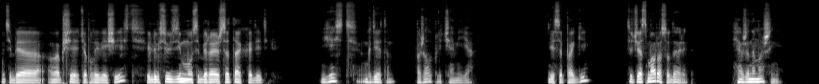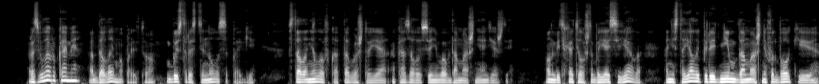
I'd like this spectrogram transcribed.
У тебя вообще теплые вещи есть? Или всю зиму собираешься так ходить? Есть где-то, пожал плечами я. И сапоги? Сейчас мороз ударит. Я же на машине. Развела руками, отдала ему пальто, быстро стянула сапоги. Стало неловко от того, что я оказалась у него в домашней одежде. Он ведь хотел, чтобы я сияла, а не стояла перед ним в домашней футболке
